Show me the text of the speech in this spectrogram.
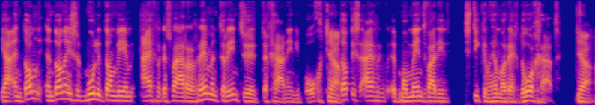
Ja, en dan, en dan is het moeilijk dan weer eigenlijk als het ware remmend erin te, te gaan in die bocht. Ja. En dat is eigenlijk het moment waar hij stiekem helemaal rechtdoor gaat. Ja,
